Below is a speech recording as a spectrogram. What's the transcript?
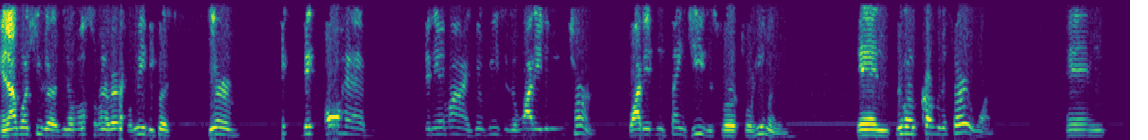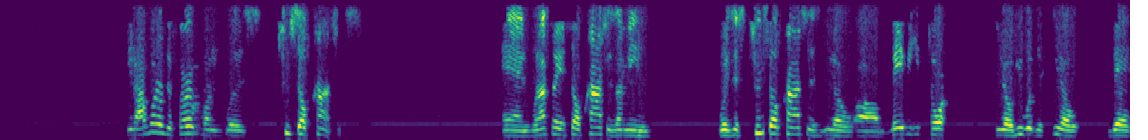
and I want you to, you know, also interact with me because they're, they, they all have in their minds good reasons of why they didn't return, why they didn't thank Jesus for for healing them. And we're going to cover the third one. And you know, I wonder if the third one was too self-conscious. And when I say self-conscious, I mean was just too self-conscious. You know, um, maybe he thought, you know, he wouldn't, you know, that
